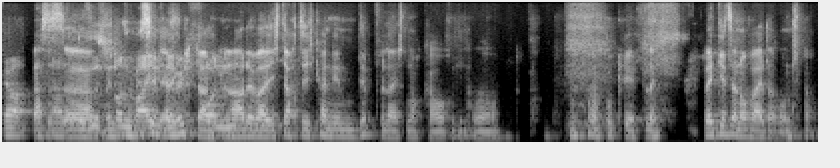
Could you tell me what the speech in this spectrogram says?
Ja, das ist, also das äh, ist schon ein bisschen ernüchternd gerade, weil ich dachte, ich kann den Dip vielleicht noch kaufen. Aber okay, vielleicht, vielleicht geht es ja noch weiter runter.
